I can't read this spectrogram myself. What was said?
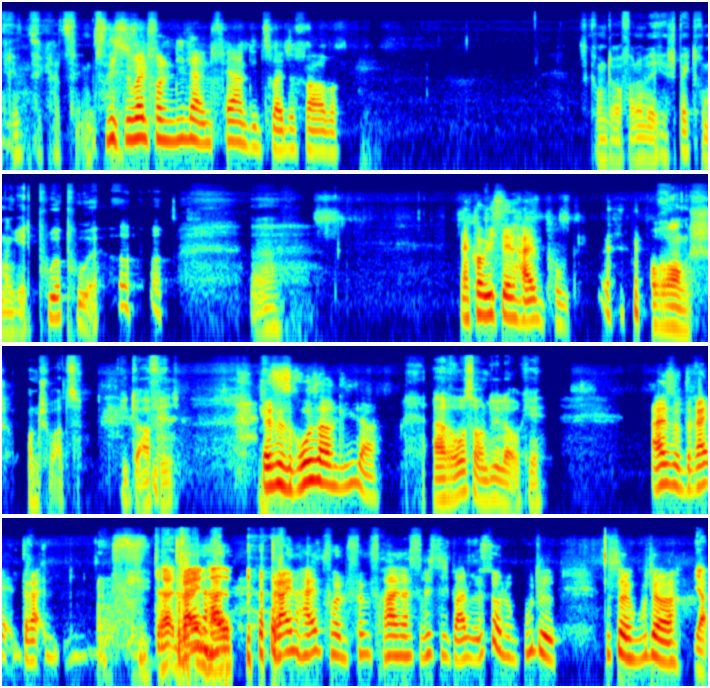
Grinsekatze im Ist nicht so weit von lila entfernt, die zweite Farbe. Es kommt darauf an, in welches Spektrum man geht. Purpur. äh, Da komme ich den halben Punkt. Orange und schwarz. Wie Garfield. Es ist rosa und lila. Ah, rosa und lila, okay. Also drei, drei, Drei, Dreieinhalb. dreieinhalb von fünf Fragen hast du richtig beantwortet. Das ist doch eine gute, ist doch ein guter. Ja,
